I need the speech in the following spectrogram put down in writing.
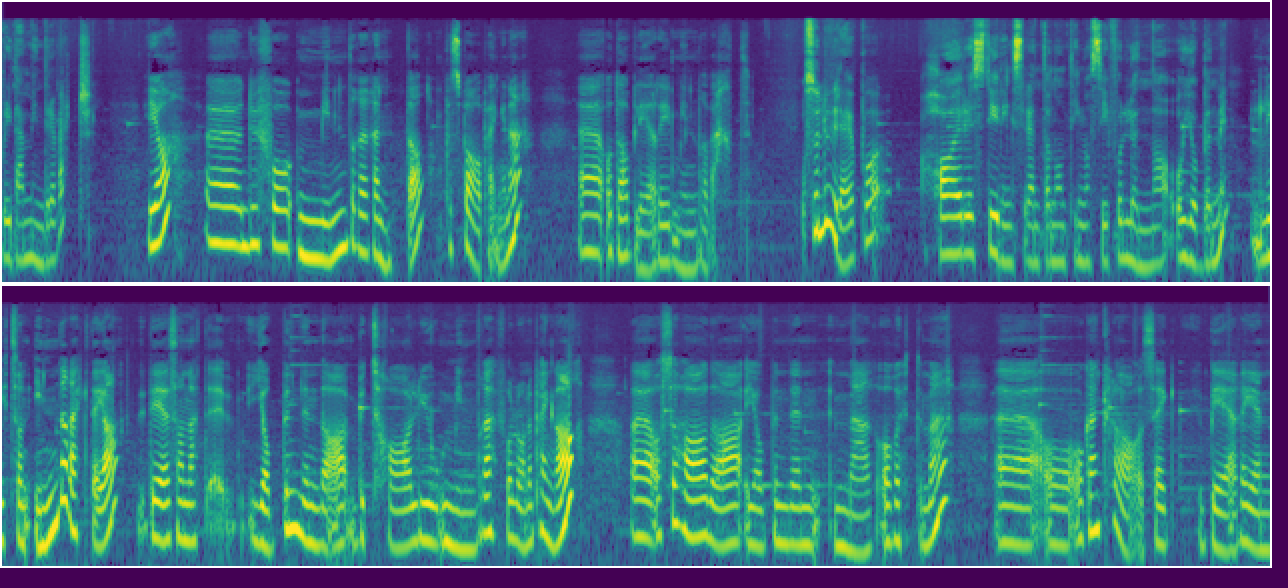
Blir de mindre verdt? Ja, eh, du får mindre renter på sparepengene, og da blir de mindre verdt. Og så lurer jeg jo på, har styringsrenta noen ting å si for lønna og jobben min? Litt sånn indirekte, ja. Det er sånn at eh, jobben din da betaler jo mindre for å låne penger. Eh, og så har da jobben din mer å rutte med, eh, og, og kan klare seg bedre i en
